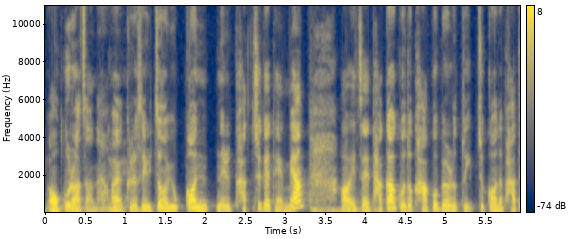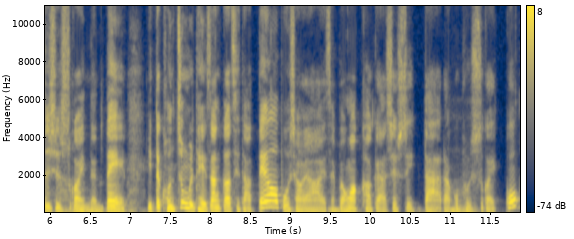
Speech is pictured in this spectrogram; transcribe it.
억울하잖아요. 네. 예, 그래서 일정한 요건을 갖추게 되면 음. 어, 이제 다가구도 가구별로 또 입주권을 받으실 수가 아, 있는데 네. 이때 건축물 대장까지 다 떼어 보셔야 이제 음. 명확하게 아실 수 있다라고 음. 볼 수가 있고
